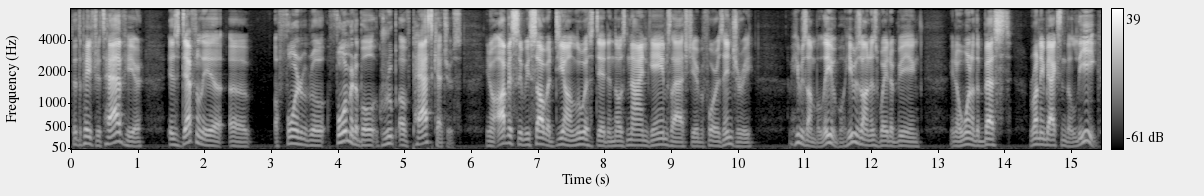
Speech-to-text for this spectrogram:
that the Patriots have here is definitely a, a, a formidable formidable group of pass catchers. You know, obviously we saw what Dion Lewis did in those nine games last year before his injury. He was unbelievable. He was on his way to being you know, one of the best running backs in the league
